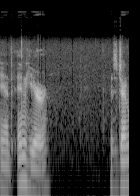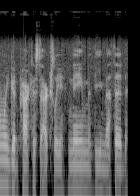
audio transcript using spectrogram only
And in here, it's generally good practice to actually name the method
